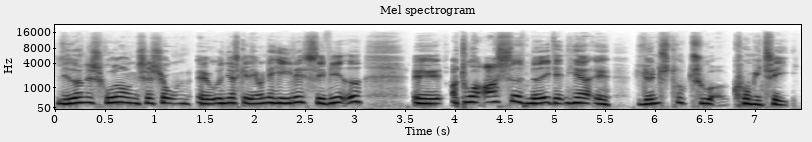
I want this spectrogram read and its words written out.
ledernes hovedorganisation, øh, uden jeg skal nævne hele CV'et. Øh, og du har også siddet med i den her øh, lønstrukturkomité.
